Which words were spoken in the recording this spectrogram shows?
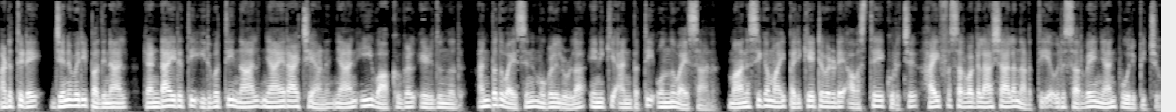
അടുത്തിടെ ജനുവരി പതിനാല് രണ്ടായിരത്തി ഇരുപത്തിനാല് ഞായറാഴ്ചയാണ് ഞാൻ ഈ വാക്കുകൾ എഴുതുന്നത്. അൻപത് വയസ്സിന് മുകളിലുള്ള എനിക്ക് അൻപത്തി ഒന്ന് വയസ്സാണ്. മാനസികമായി പരിക്കേറ്റവരുടെ അവസ്ഥയെക്കുറിച്ച് ഹൈഫ സർവകലാശാല നടത്തിയ ഒരു സർവേ ഞാൻ പൂരിപ്പിച്ചു.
